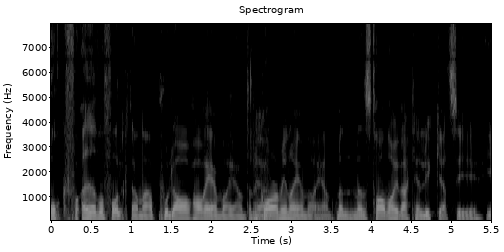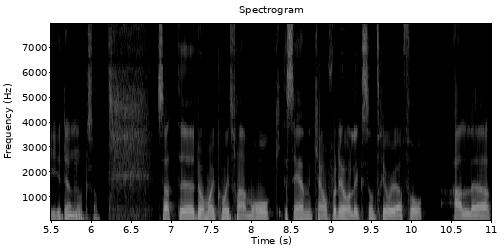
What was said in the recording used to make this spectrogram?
och få över folk där när Polar har en variant eller Ja. Garmin har en variant. Men, men Strava har ju verkligen lyckats i, i den Mm. också. Så att eh, de har ju kommit fram och sen kanske då liksom tror jag för alla eh,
